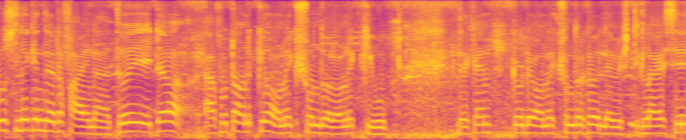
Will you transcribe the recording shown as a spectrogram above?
খুঁজলে কিন্তু এটা পায় না। তো এটা আপুটা অনেক অনেক সুন্দর, অনেক কিউট। দেখেন, টুডে অনেক সুন্দর করে লিপস্টিক লাগাইছে।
